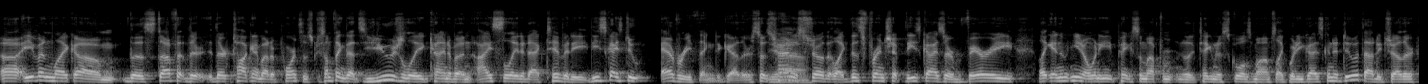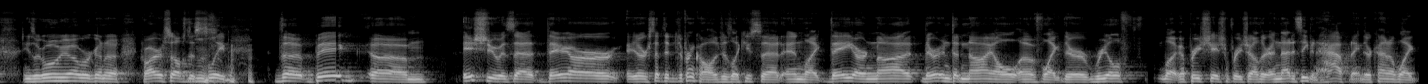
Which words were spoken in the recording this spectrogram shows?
uh, even like um, the stuff that they're they're talking about at porn subscription, something that's usually kind of an isolated activity. These guys do everything together. So it's trying to show that like this friendship, these guys are very like, and you know when he picks them up from like, taking them to school, his mom's like, "What are you guys gonna do without each other?" And he's like, "Oh yeah, we're gonna cry ourselves to sleep." the big um, issue is that they are they're accepted to different colleges like you said and like they are not they're in denial of like their real like appreciation for each other and that is even happening they're kind of like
